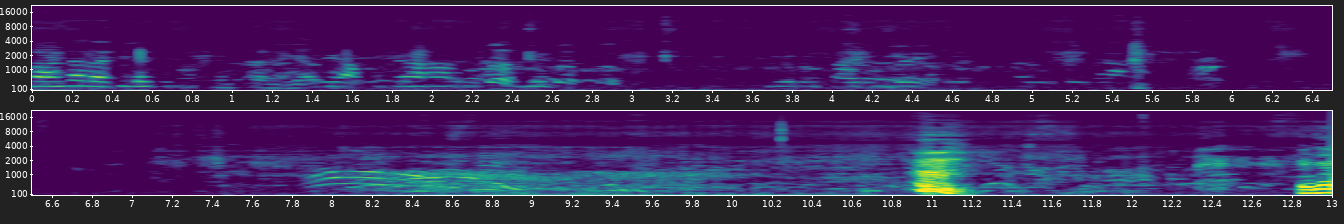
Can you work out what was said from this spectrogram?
বান্টা রাখিলে কোনো সমস্যা নেই। আপনি এই যে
